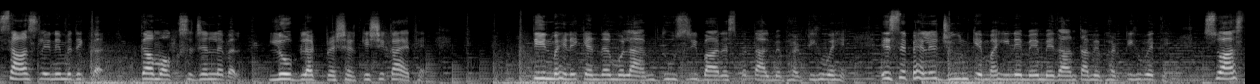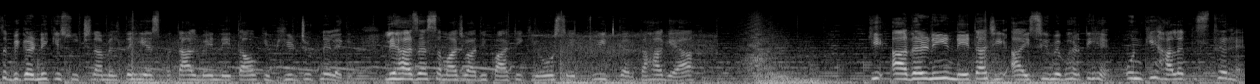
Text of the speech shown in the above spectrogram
सांस लेने में दिक्कत, कम oxygen level, low blood pressure की शिकायत है। तीन महीने के अंदर मुलायम दूसरी बार अस्पताल में भर्ती हुए हैं। इससे पहले जून के महीने में मेदांता में भर्ती हुए थे। स्वास्थ्य बिगड़ने की सूचना मिलते ही अस्पताल में नेताओं की भीड़ जुटने लगी। लिहाजा समाजवादी पार्टी की ओर से ट्वीट कर कहा गया कि आदरणीय नेताजी आईसीयू में भर्ती हैं। उनकी हालत स्थिर है।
